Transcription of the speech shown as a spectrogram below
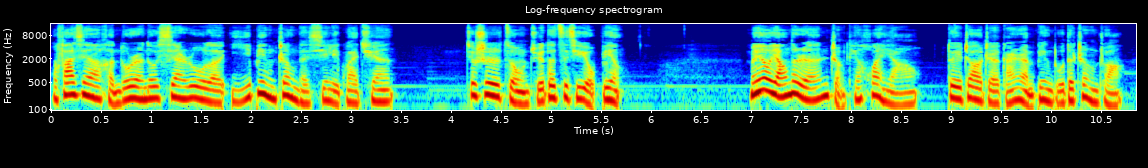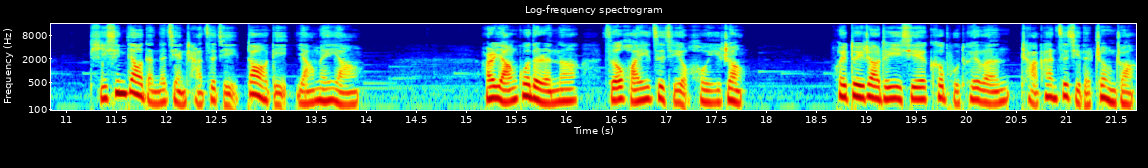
我发现很多人都陷入了疑病症的心理怪圈，就是总觉得自己有病。没有阳的人整天换阳。对照着感染病毒的症状，提心吊胆的检查自己到底阳没阳。而阳过的人呢，则怀疑自己有后遗症，会对照着一些科普推文查看自己的症状，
